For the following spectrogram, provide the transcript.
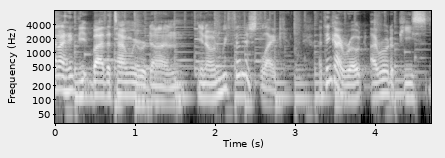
Then I think the, by the time we were done, you know, and we finished like, I think I wrote I wrote a piece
